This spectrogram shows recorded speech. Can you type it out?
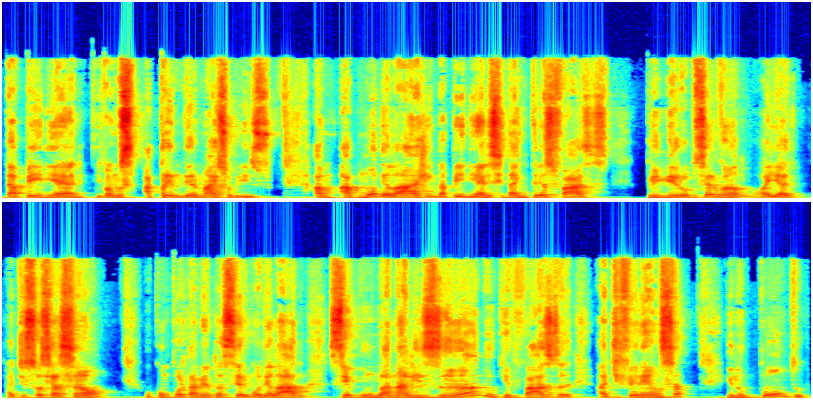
da PNL e vamos aprender mais sobre isso. A, a, modelagem da PNL se dá em três fases. Primeiro, observando, aí a, a dissociação, o comportamento a ser modelado. Segundo, analisando o que faz a, a diferença. E no ponto,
